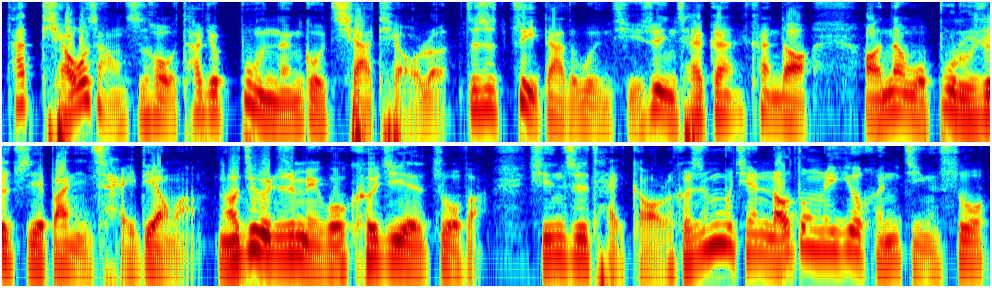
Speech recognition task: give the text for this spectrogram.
它调涨之后，它就不能够下调了，这是最大的问题。所以你才看看到啊，那我不如就直接把你裁掉嘛。然后这个就是美国科技业的做法，薪资太高了，可是目前劳动力又很紧缩，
